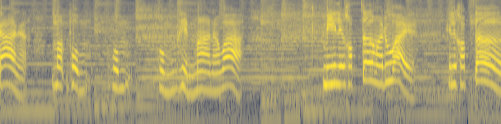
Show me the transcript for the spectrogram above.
ย่าเนี่ยผม ผมผมเห็นมานะว่า มีเฮลิคอปเตอร์มาด้วยเฮลิคอปเตอร์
